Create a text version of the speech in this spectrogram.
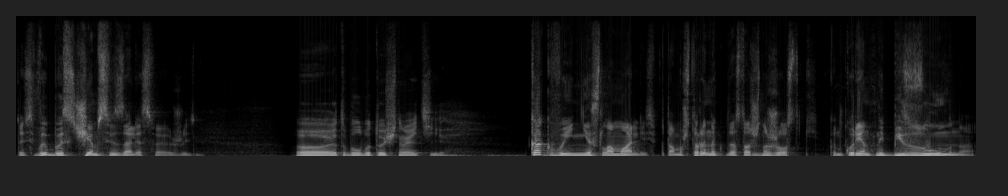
То есть вы бы с чем связали свою жизнь? Э, это был бы точно IT. Как вы не сломались? Потому что рынок достаточно жесткий, конкурентный безумно.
